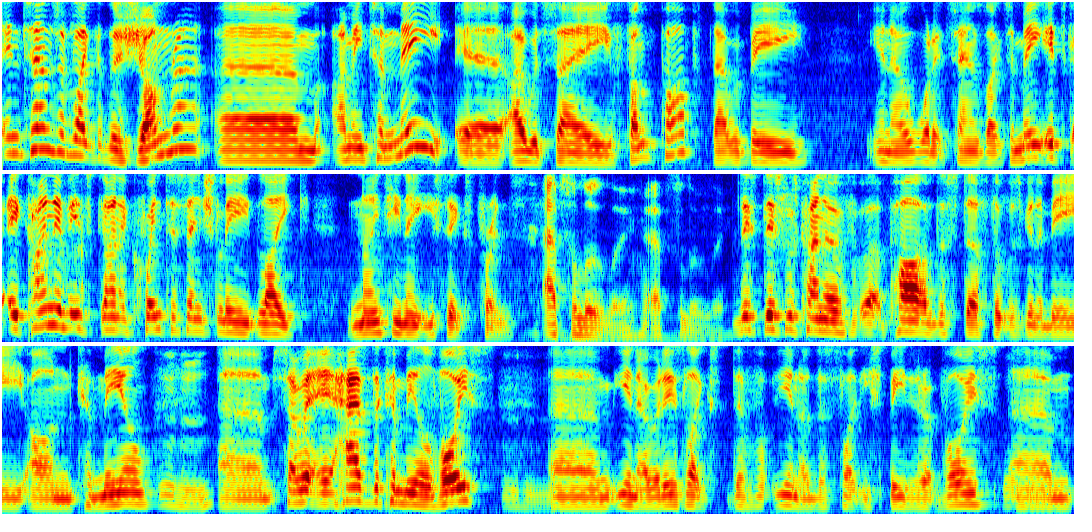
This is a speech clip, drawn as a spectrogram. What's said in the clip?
in terms of like the genre, um, I mean, to me, uh, I would say funk pop. That would be, you know, what it sounds like to me. It's it kind of it's kind of quintessentially like 1986 Prince. Absolutely, absolutely. This this was kind of uh, part of the stuff that was going to be on Camille. Um, so it, it has the Camille voice. Um, you know, it is like the you know the slightly speeded up voice. Um,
